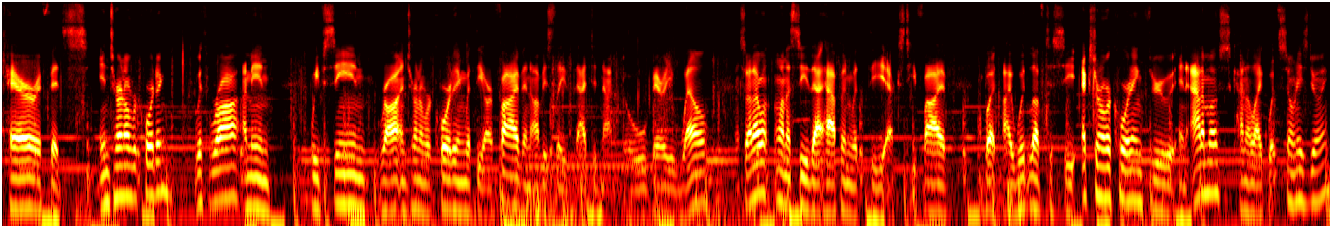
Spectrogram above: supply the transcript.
care if it's internal recording with raw. I mean, we've seen raw internal recording with the R5 and obviously that did not go very well. So I don't want to see that happen with the X-T5, but I would love to see external recording through an Atomos, kind of like what Sony's doing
